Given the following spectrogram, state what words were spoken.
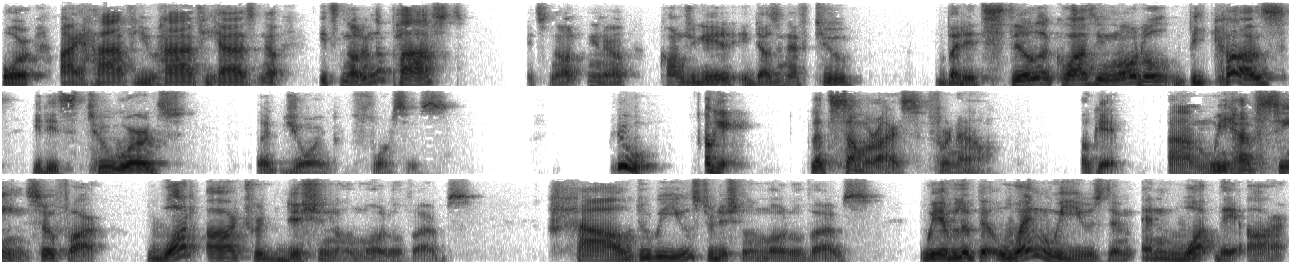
Or I have, you have, he has. No, it's not in the past. It's not, you know, conjugated. It doesn't have to, but it's still a quasi-modal because it is two words that join forces. Whew. Okay, let's summarize for now. Okay, um, we have seen so far what are traditional modal verbs? How do we use traditional modal verbs? We have looked at when we use them and what they are.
